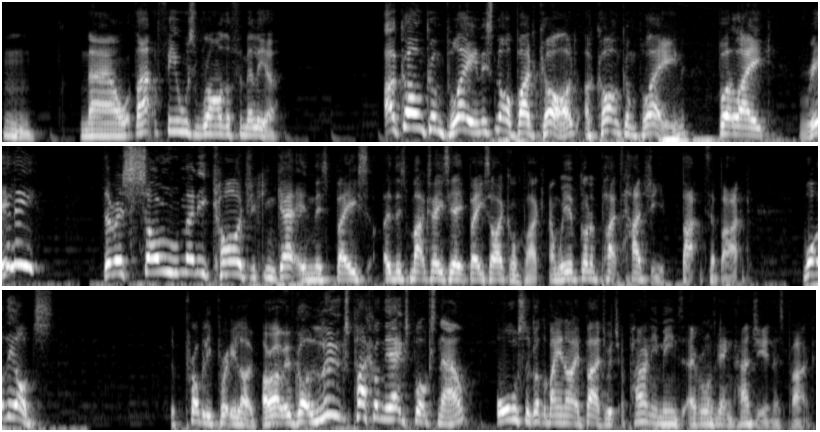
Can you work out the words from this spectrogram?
Hmm. Now, that feels rather familiar. I can't complain. It's not a bad card. I can't complain. But, like, really? There are so many cards you can get in this base, in this max 88 base icon pack, and we have got and packed Hagi back to back. What are the odds? They're probably pretty low. All right, we've got Luke's pack on the Xbox now. Also got the Man United badge, which apparently means everyone's getting Hagi in this pack.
